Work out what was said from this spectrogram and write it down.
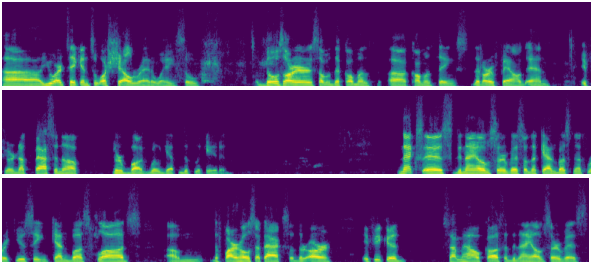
uh, you are taken to a shell right away. So those are some of the common uh, common things that are found, and if you're not fast enough, your bug will get duplicated. Next is denial of service on the CAN bus network using CAN bus floods, um, the firehose attack. So there are, if you could somehow cause a denial of service,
